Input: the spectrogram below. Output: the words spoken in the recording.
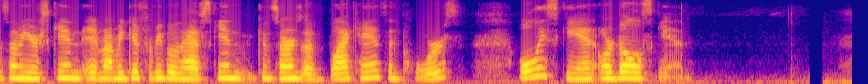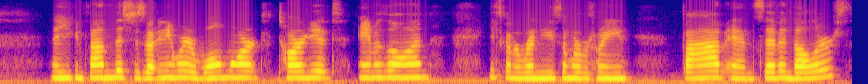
some of your skin, it might be good for people who have skin concerns of blackheads and pores, oily skin, or dull skin. Now you can find this just about anywhere Walmart, Target, Amazon. It's going to run you somewhere between five and seven dollars,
